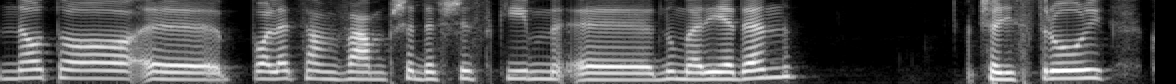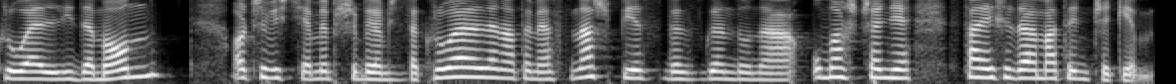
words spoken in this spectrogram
no to polecam Wam przede wszystkim numer jeden czyli strój Cruelli Demon. Oczywiście my przybieramy się za Cruellę, natomiast nasz pies bez względu na umaszczenie staje się dalmatyńczykiem.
